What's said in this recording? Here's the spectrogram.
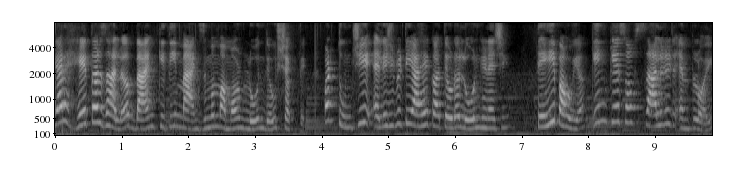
यार हे तर झालं बँक किती मॅक्झिमम अमाऊंट लोन देऊ शकते. पण तुमची एलिजिबिलिटी आहे का तेवढं लोन घेण्याची? तेही पाहूया. In case of salaried employee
